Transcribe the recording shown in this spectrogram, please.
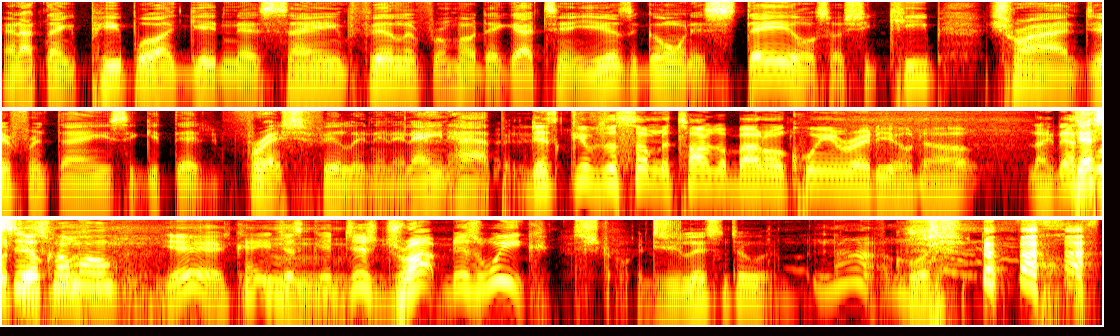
And I think people are getting that same feeling from her they got 10 years ago and it's stale. So she keep trying different things to get that fresh feeling and it ain't happening. This gives us something to talk about on Queen Radio, dog. Like that's That what still this come was- on? Hmm. Yeah, it, can't, it just it just dropped this week. Did you listen to it? Nah, Of course, of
